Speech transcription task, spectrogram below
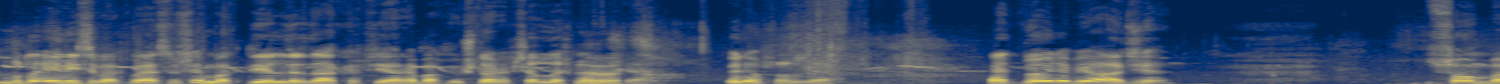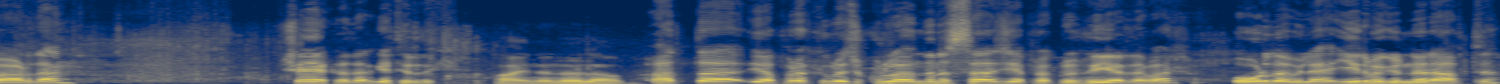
Bu da en iyisi bak ben size söyleyeyim bak diğerleri daha kötü yani. Bak uçlar hep çalılaşmamış Evet. yani. Görüyor musunuz yani? Evet böyle bir ağacı sonbahardan şeye kadar getirdik. Aynen öyle abi. Hatta yaprak gübresi kullandığınız sadece yaprak gübresi yer de var. Orada bile 20 günde ne yaptı?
